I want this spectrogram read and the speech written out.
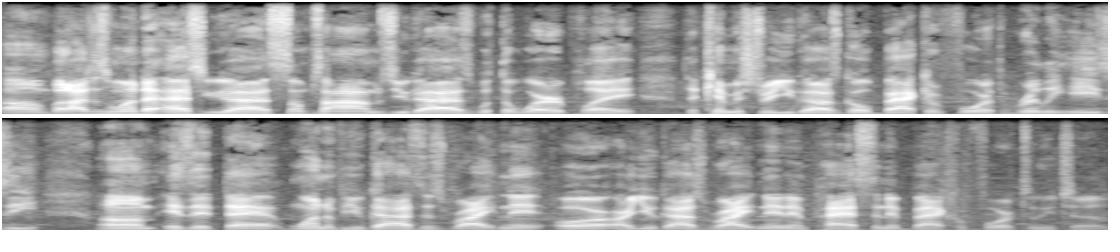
Um, but I just wanted to ask you guys. Sometimes you guys, with the wordplay, the chemistry, you guys go back and forth really easy. Um, is it that one of you guys is writing it, or are you guys writing it and passing it back and forth to each other?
